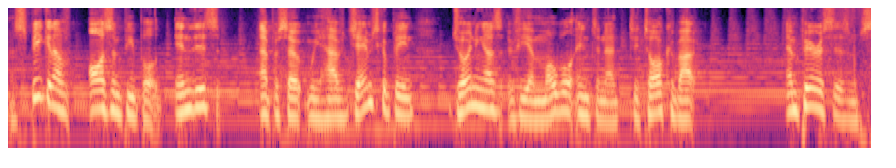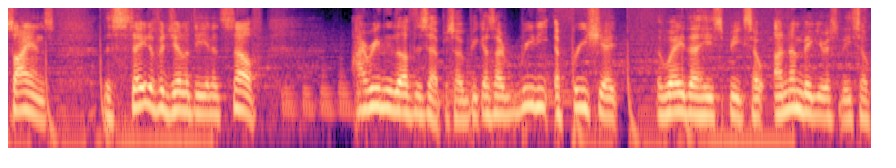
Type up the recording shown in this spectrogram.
Now, speaking of awesome people, in this episode, we have James Coplien joining us via mobile internet to talk about empiricism, science, the state of agility in itself. I really love this episode because I really appreciate the way that he speaks so unambiguously, so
